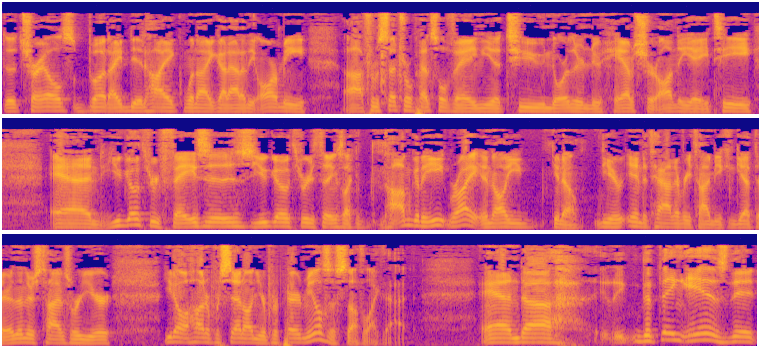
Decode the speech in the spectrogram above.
the trails, but I did hike when I got out of the army uh, from central Pennsylvania to northern New Hampshire on the AT. And you go through phases, you go through things like, I'm going to eat right, and all you, you know, you're into town every time you can get there. And then there's times where you're, you know, 100% on your prepared meals and stuff like that. And uh, the thing is that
